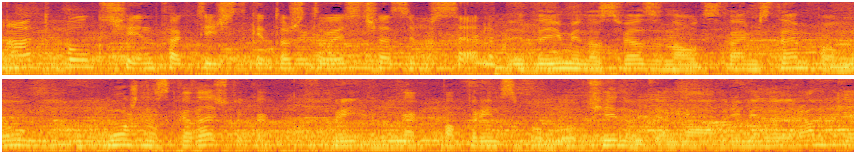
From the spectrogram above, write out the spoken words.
Ну, это блокчейн фактически, то, что вы сейчас описали. Это именно связано вот с таймстемпом. Ну, можно сказать, что как, как по принципу блокчейна у тебя на временной рамке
